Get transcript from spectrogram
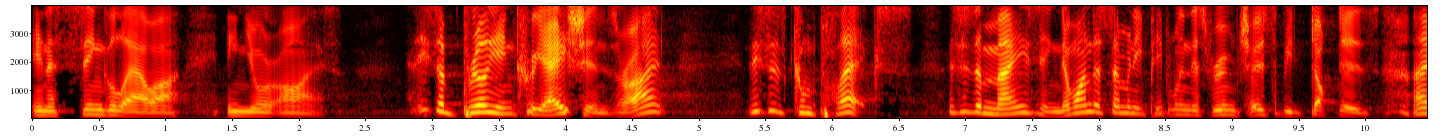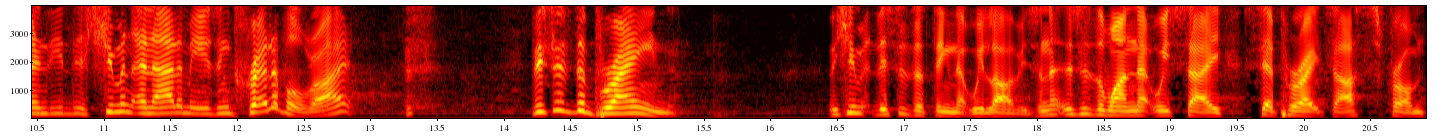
in a single hour in your eyes. These are brilliant creations, right? This is complex. This is amazing. No wonder so many people in this room chose to be doctors. And the, the human anatomy is incredible, right? This is the brain. The human, this is the thing that we love, isn't it? This is the one that we say separates us from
